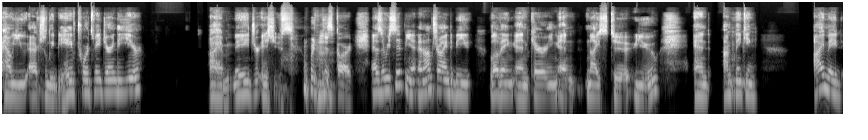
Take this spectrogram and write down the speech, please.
how you actually behave towards me during the year, I have major issues with Hmm. this card as a recipient. And I'm trying to be loving and caring and nice to you. And I'm thinking, I made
